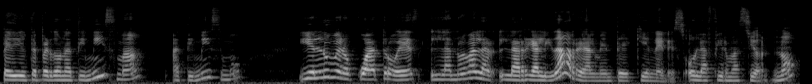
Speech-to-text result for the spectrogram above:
pedirte perdón a ti misma, a ti mismo. Y el número cuatro es la nueva, la, realidad realmente de quién eres o la afirmación, ¿no?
